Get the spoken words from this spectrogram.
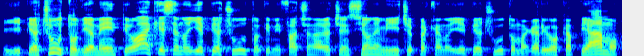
gli è piaciuto ovviamente o anche se non gli è piaciuto che mi faccia una recensione mi dice perché non gli è piaciuto, magari lo capiamo.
